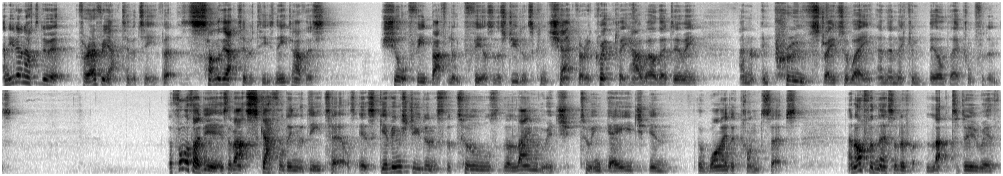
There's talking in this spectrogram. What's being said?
And you don't have to do it for every activity, but some of the activities need to have this short feedback loop feel so the students can check very quickly how well they're doing and improve straight away and then they can build their confidence. The fourth idea is about scaffolding the details. It's giving students the tools, the language to engage in the wider concepts. And often they're sort of to do with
